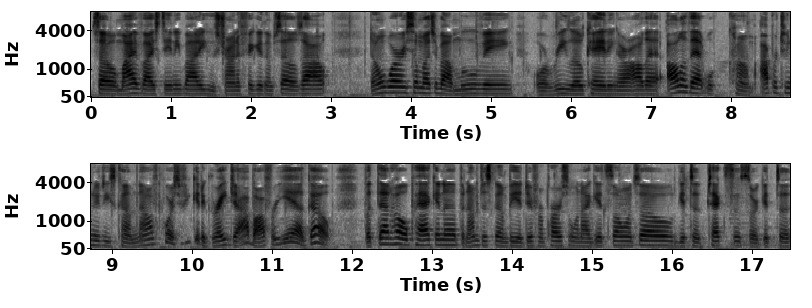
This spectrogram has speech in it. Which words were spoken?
So, my advice to anybody who's trying to figure themselves out don't worry so much about moving or relocating or all that. All of that will come. Opportunities come. Now, of course, if you get a great job offer, yeah, go. But that whole packing up and I'm just going to be a different person when I get so and so, get to Texas or get to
